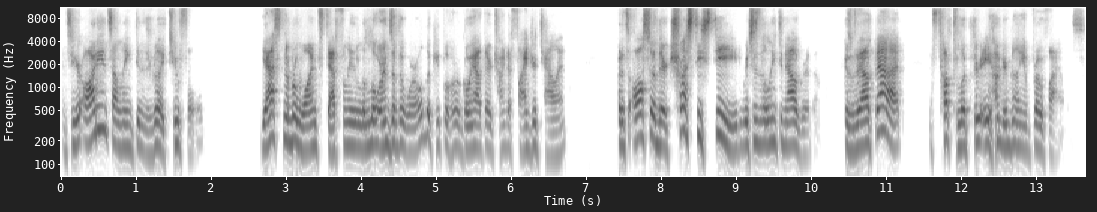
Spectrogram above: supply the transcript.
And so your audience on LinkedIn is really twofold. Yes, number one, it's definitely the Laurens of the world, the people who are going out there trying to find your talent. But it's also their trusty steed, which is the LinkedIn algorithm. Because without that, it's tough to look through 800 million profiles.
